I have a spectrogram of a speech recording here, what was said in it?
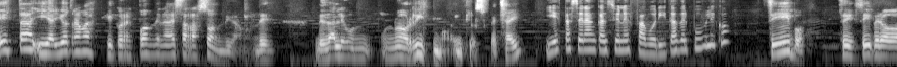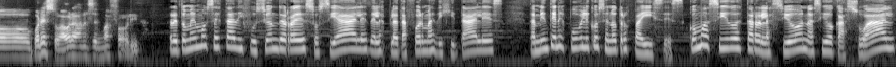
Esta y hay otra más que corresponden a esa razón, digamos, de, de darle un, un nuevo ritmo incluso, ¿cachai? ¿Y estas eran canciones favoritas del público? Sí, pues, sí, sí, pero por eso ahora van a ser más favoritas. Retomemos esta difusión de redes sociales, de las plataformas digitales. También tienes públicos en otros países. ¿Cómo ha sido esta relación? ¿Ha sido casual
